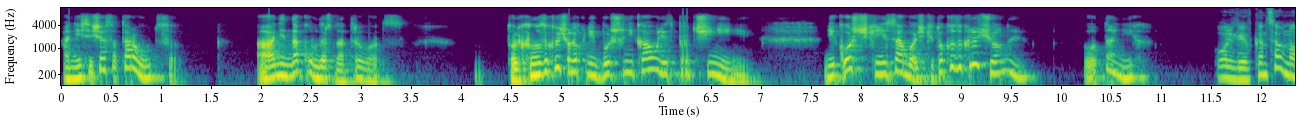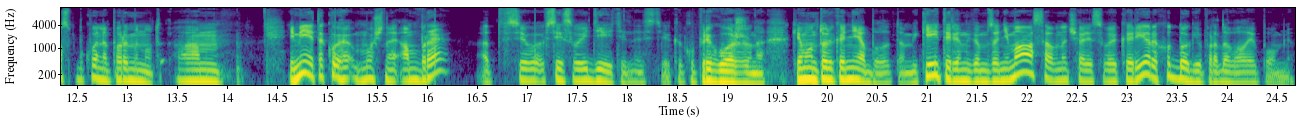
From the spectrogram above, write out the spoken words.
они сейчас оторвутся. А они на ком должны отрываться? Только на заключенных у них больше никого нет подчинений. Ни кошечки, ни собачки, только заключенные. Вот на них. Ольга, и в конце у нас буквально пару минут. Эм, имея такое мощное амбре, от всего, всей своей деятельности, как у Пригожина, кем он только не был. Там и кейтерингом занимался в начале своей карьеры, хот-доги продавал, я помню.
